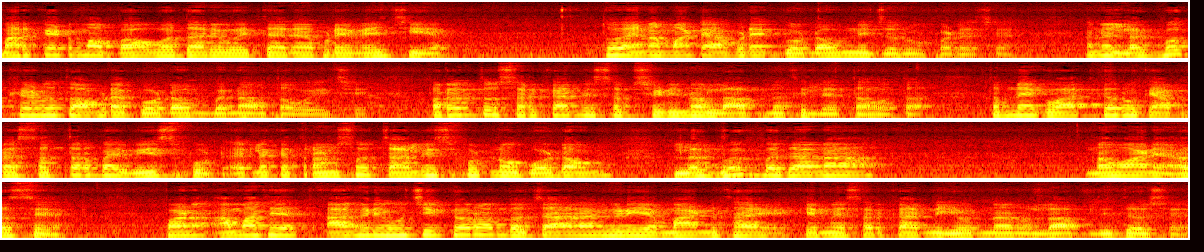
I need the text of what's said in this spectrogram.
માર્કેટમાં ભાવ વધારે હોય ત્યારે આપણે વેચીએ. તો એના માટે આપણે ગોડાઉનની જરૂર પડે છે. અને લગભગ ખેડૂતો આપણે ગોડાઉન બનાવતા હોઈએ છીએ પરંતુ સરકારની સબસિડીનો લાભ નથી લેતા હોતા. તમને એક વાત કરું કે આપણે સત્તર બાય વીસ ફૂટ, એટલે કે ત્રણસો ચાલીસ ફૂટનું ગોડાઉન લગભગ બધાના નવાણે હશે. પણ આમાંથી આંગળી ઊંચી કરો ને તો ચાર આંગળીએ માંડ થાય કે મેં સરકારની યોજનાનો લાભ લીધો છે.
